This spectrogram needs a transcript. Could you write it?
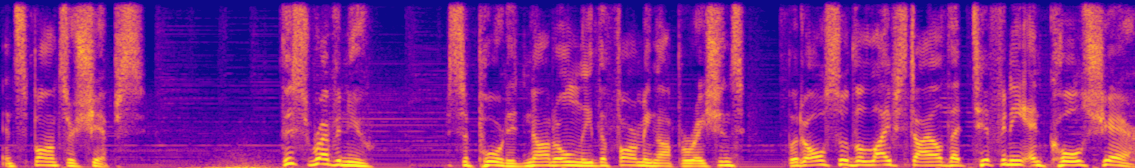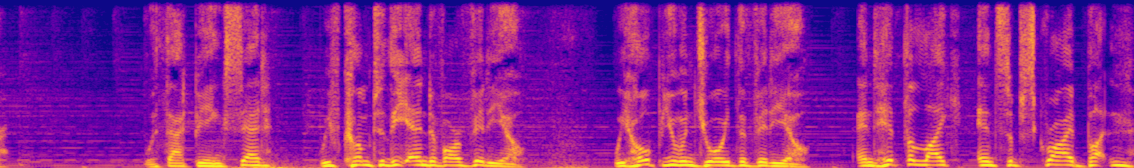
and sponsorships. This revenue supported not only the farming operations, but also the lifestyle that Tiffany and Cole share. With that being said, we've come to the end of our video. We hope you enjoyed the video and hit the like and subscribe button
